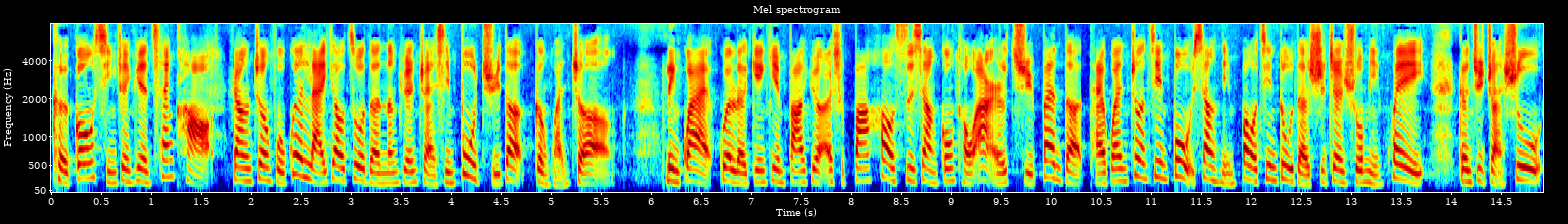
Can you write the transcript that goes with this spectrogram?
可供行政院参考，让政府未来要做的能源转型布局的更完整。另外，为了应应八月二十八号四项公投案而举办的台湾政进部向您报进度的施政说明会，根据转述，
